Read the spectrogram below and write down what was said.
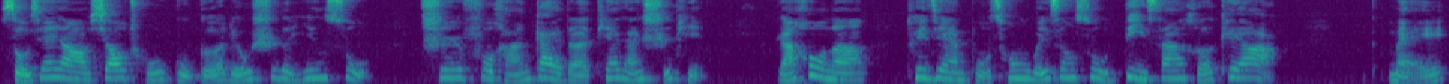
首先要消除骨骼流失的因素，吃富含钙的天然食品。然后呢，推荐补充维生素 D 三和 K 二、镁。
